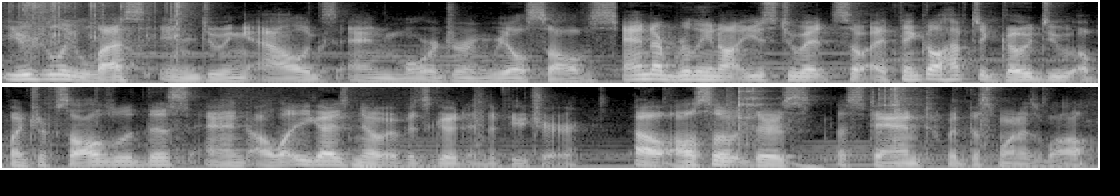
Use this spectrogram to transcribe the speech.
usually less in doing algs and more during real solves, and I'm really not used to it, so I think I'll have to go do a bunch of solves with this, and I'll let you guys know if it's good in the future. Oh, also there's a stand with this one as well.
